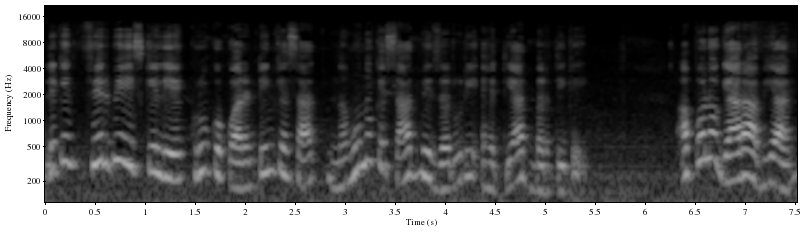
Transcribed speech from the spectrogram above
लेकिन फिर भी इसके लिए क्रू को क्वारंटीन के साथ, नमूनों के साथ भी ज़रूरी एहतियात बरती गई। अपोलो 11 अभियान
